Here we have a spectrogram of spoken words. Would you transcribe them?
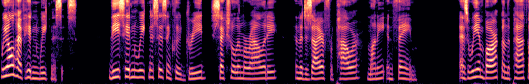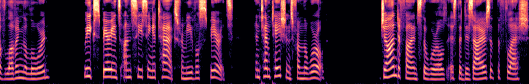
We all have hidden weaknesses. These hidden weaknesses include greed, sexual immorality, and the desire for power, money, and fame. As we embark on the path of loving the Lord, We experience unceasing attacks from evil spirits and temptations from the world. John defines the world as the desires of the flesh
